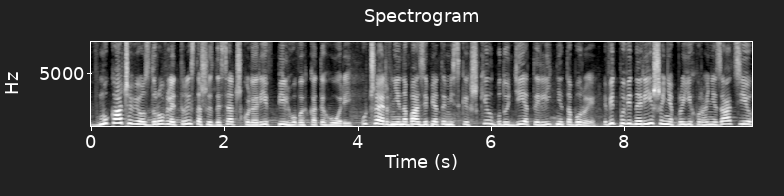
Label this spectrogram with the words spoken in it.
В Мукачеві оздоровлять 360 школярів пільгових категорій. У червні на базі п'яти міських шкіл будуть діяти літні табори. Відповідне рішення про їх організацію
